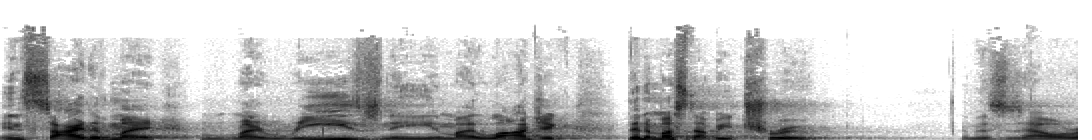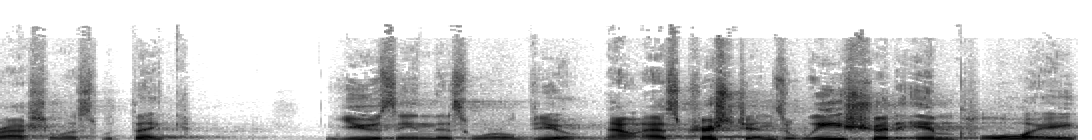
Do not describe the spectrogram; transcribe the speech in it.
inside of my, my reasoning, my logic, then it must not be true. And this is how a rationalist would think, using this worldview. Now, as Christians, we should employ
